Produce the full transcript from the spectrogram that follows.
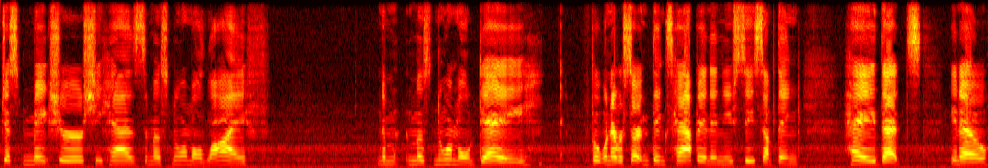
just make sure she has the most normal life, the most normal day. But whenever certain things happen and you see something, hey, that's, you know,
